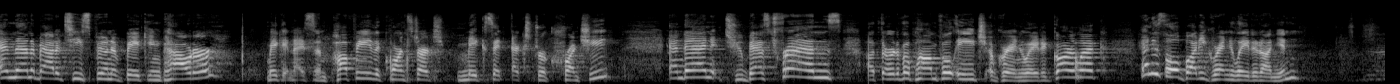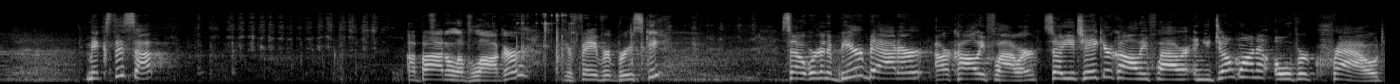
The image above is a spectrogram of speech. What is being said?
And then about a teaspoon of baking powder. Make it nice and puffy. The cornstarch makes it extra crunchy. And then two best friends, a third of a palmful each of granulated garlic and his little buddy granulated onion. Mix this up a bottle of lager, your favorite brewski. So we're gonna beer batter our cauliflower. So you take your cauliflower and you don't wanna overcrowd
